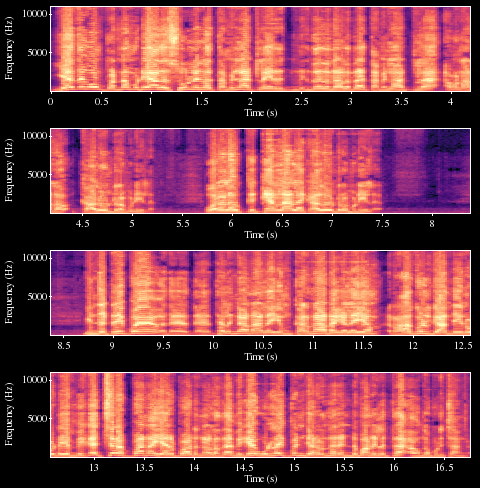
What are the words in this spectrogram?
எதுவும் பண்ண முடியாத சூழ்நிலை தமிழ்நாட்டில் இருந்ததுனால தான் தமிழ்நாட்டில் அவனால காலூன்ற முடியல. ஓரளவுக்கு கேரளால காலூன்ற முடியல. இந்த ட்ரிப்பு தெலுங்கானாலையும் கர்நாடகாலையும் ராகுல் காந்தியினுடைய மிகச்சிறப்பான ஏற்பாடுனால தான் மிக உழைப்பின் ரெண்டு மாநிலத்தை அவங்க பிடிச்சாங்க.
